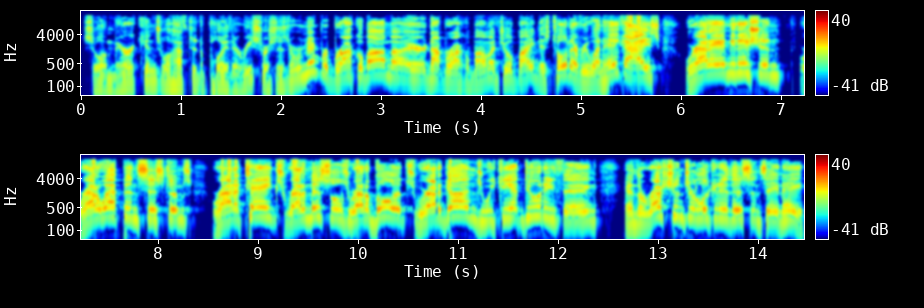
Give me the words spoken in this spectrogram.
So Americans will have to deploy their resources. And remember, Barack Obama, or not Barack Obama, Joe Biden has told everyone, hey guys, we're out of ammunition, we're out of weapons systems, we're out of tanks, we're out of missiles, we're out of bullets, we're out of guns, we can't do anything. And the Russians are looking at this and saying, hey,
